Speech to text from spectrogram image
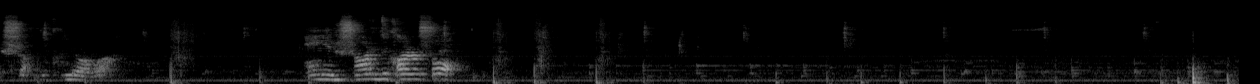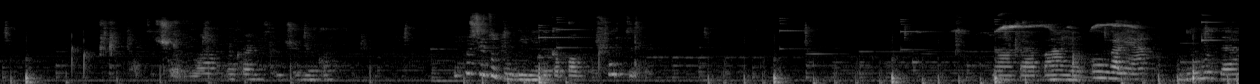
Эшарды клево. Эшарды хорошо. Ну-ка. Ну, просто я тут уголь докопал. Фу ты. Накопаю уголья. Дуда,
